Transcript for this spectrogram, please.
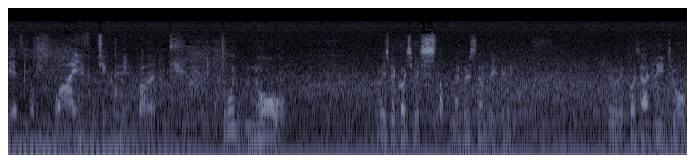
Yes, but why isn't she coming back? I don't know. Maybe it's because she was stuck in the house every day. Maybe because I had no job,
